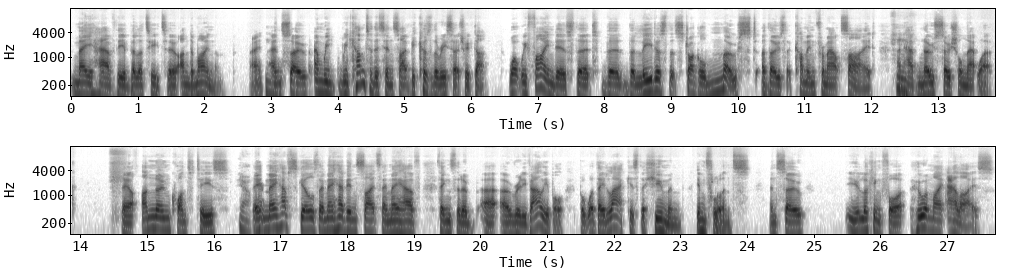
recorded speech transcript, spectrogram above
may have the ability to undermine them. Right. Mm-hmm. And so and we we come to this insight because of the research we've done. What we find is that the the leaders that struggle most are those that come in from outside mm-hmm. and hmm. have no social network. They are unknown quantities. Yeah. They may have skills, they may have insights, they may have things that are, uh, are really valuable, but what they lack is the human influence. And so you're looking for who are my allies?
